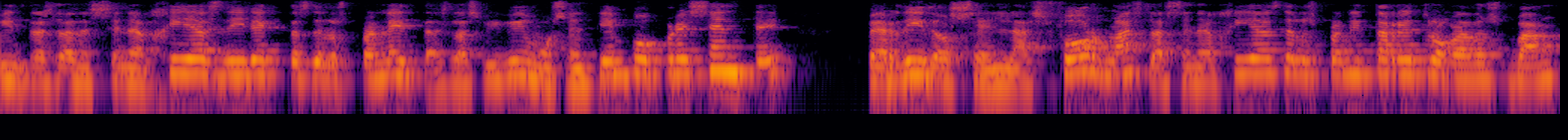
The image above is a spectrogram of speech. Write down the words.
mientras las energías directas de los planetas las vivimos en tiempo presente, perdidos en las formas, las energías de los planetas retrógrados van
